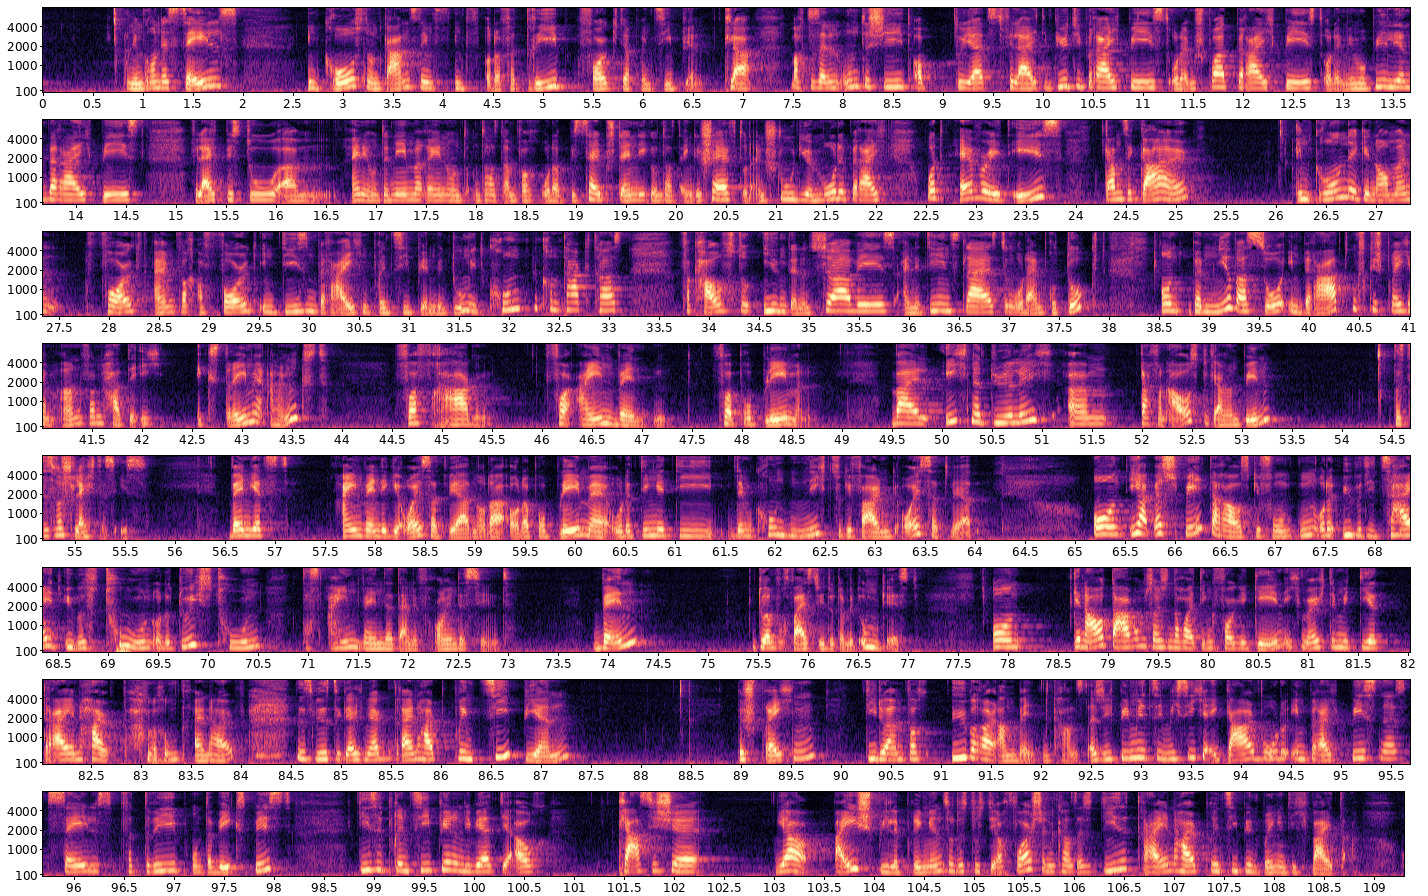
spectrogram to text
und im Grunde Sales im Großen und Ganzen im, im, oder Vertrieb folgt der Prinzipien. Klar, macht es einen Unterschied, ob du jetzt vielleicht im Beauty-Bereich bist oder im Sportbereich bist oder im Immobilienbereich bist. Vielleicht bist du ähm, eine Unternehmerin und, und hast einfach oder bist selbstständig und hast ein Geschäft oder ein Studio im Modebereich. Whatever it is, ganz egal. Im Grunde genommen folgt einfach Erfolg in diesen Bereichen Prinzipien. Wenn du mit Kunden Kontakt hast, verkaufst du irgendeinen Service, eine Dienstleistung oder ein Produkt. Und bei mir war es so, im Beratungsgespräch am Anfang hatte ich extreme Angst, vor Fragen, vor Einwänden, vor Problemen, weil ich natürlich ähm, davon ausgegangen bin, dass das was Schlechtes ist. Wenn jetzt Einwände geäußert werden oder, oder Probleme oder Dinge, die dem Kunden nicht zu gefallen, geäußert werden. Und ich habe erst später herausgefunden oder über die Zeit, übers Tun oder durchs Tun, dass Einwände deine Freunde sind. Wenn du einfach weißt, wie du damit umgehst. Und genau darum soll es in der heutigen Folge gehen. Ich möchte mit dir dreieinhalb, warum dreieinhalb? Das wirst du gleich merken, dreieinhalb Prinzipien besprechen, die du einfach überall anwenden kannst. Also ich bin mir ziemlich sicher, egal wo du im Bereich Business, Sales, Vertrieb unterwegs bist, diese Prinzipien und ich werde dir auch klassische ja, Beispiele bringen, sodass du es dir auch vorstellen kannst. Also diese dreieinhalb Prinzipien bringen dich weiter.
